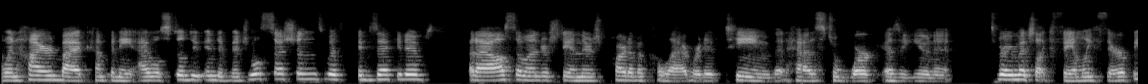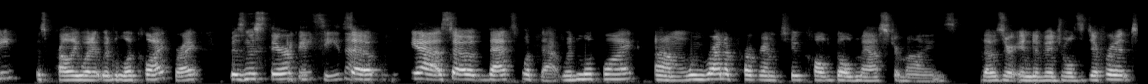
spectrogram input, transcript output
when hired by a company, I will still do individual sessions with executives, but I also understand there's part of a collaborative team that has to work as a unit it's very much like family therapy is probably what it would look like, right? Business therapy. I see that. So yeah, so that's what that would look like. Um, we run a program too called Gold Masterminds. Those are individuals, different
